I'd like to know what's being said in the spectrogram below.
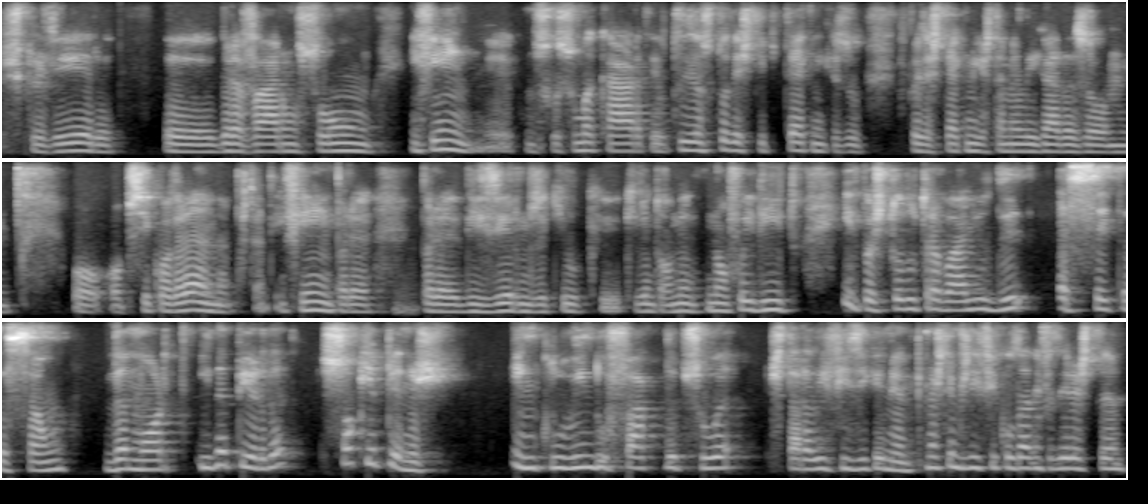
escrever, uh, gravar um som, enfim, uh, como se fosse uma carta, utilizam-se todo este tipo de técnicas, depois as técnicas também ligadas ao, ao, ao psicodrama, portanto, enfim, para, para dizermos aquilo que, que eventualmente não foi dito, e depois todo o trabalho de aceitação da morte e da perda, só que apenas incluindo o facto da pessoa estar ali fisicamente, porque nós temos dificuldade em fazer esta,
